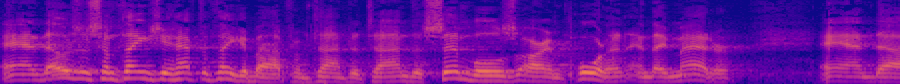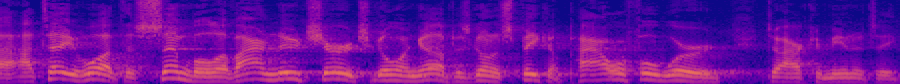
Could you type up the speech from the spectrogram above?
and those are some things you have to think about from time to time. The symbols are important and they matter. And uh, I'll tell you what, the symbol of our new church going up is going to speak a powerful word to our community.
